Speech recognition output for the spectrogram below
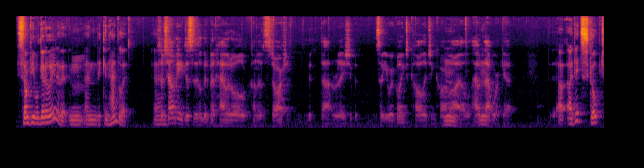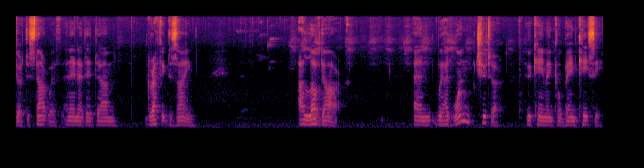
some people get away with it, and, and they can handle it. So Um, tell me just a little bit about how it all kind of started with that relationship. So you were going to college in Carlisle. How did that work out? I, I did sculpture to start with, and then I did um, graphic design. I loved art, and we had one tutor who came in called Ben Casey,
